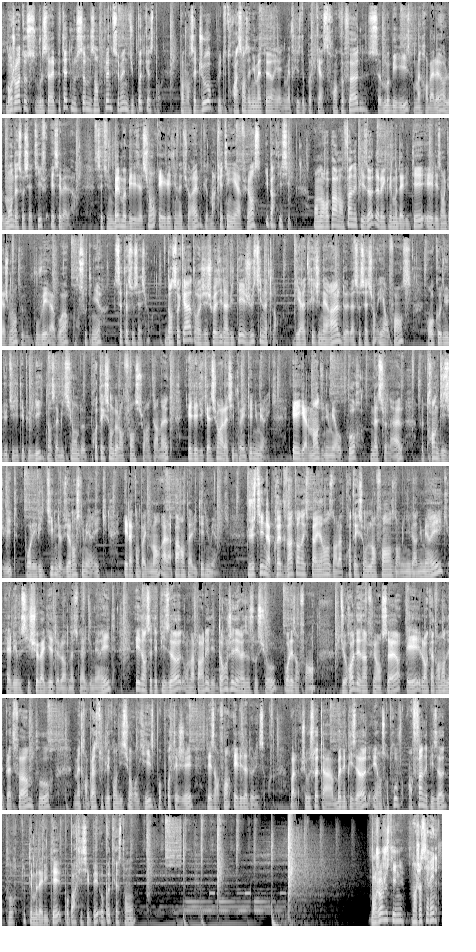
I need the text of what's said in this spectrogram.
Bonjour à tous, vous le savez peut-être, nous sommes en pleine semaine du podcaston. Pendant 7 jours, plus de 300 animateurs et animatrices de podcasts francophones se mobilisent pour mettre en valeur le monde associatif et ses valeurs. C'est une belle mobilisation et il était naturel que marketing et influence y participent. On en reparle en fin d'épisode avec les modalités et les engagements que vous pouvez avoir pour soutenir cette association. Dans ce cadre, j'ai choisi d'inviter Justine Atlan, directrice générale de l'association e-enfance, reconnue d'utilité publique dans sa mission de protection de l'enfance sur Internet et d'éducation à la citoyenneté numérique et également du numéro court national, le 3018, pour les victimes de violences numériques et l'accompagnement à la parentalité numérique. Justine a près de 20 ans d'expérience dans la protection de l'enfance dans l'univers numérique. Elle est aussi chevalier de l'Ordre national du mérite. Et dans cet épisode, on a parlé des dangers des réseaux sociaux pour les enfants, du rôle des influenceurs et l'encadrement des plateformes pour mettre en place toutes les conditions requises pour protéger les enfants et les adolescents. Voilà, je vous souhaite un bon épisode et on se retrouve en fin d'épisode pour toutes les modalités pour participer au podcaston. Bonjour Justine. Bonjour Cyril.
